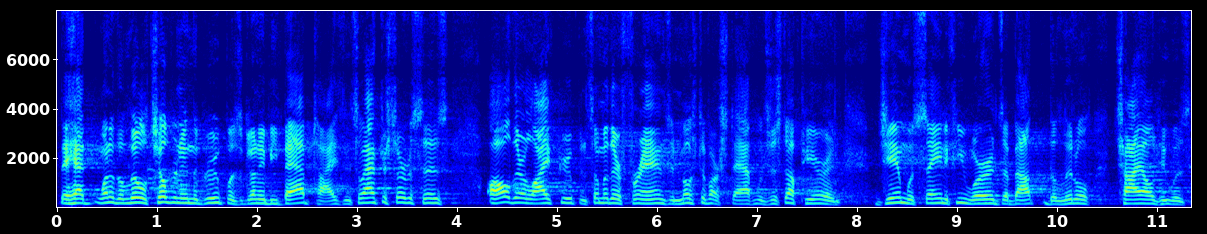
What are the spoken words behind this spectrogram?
they had one of the little children in the group was going to be baptized. And so after services, all their life group and some of their friends and most of our staff was just up here, and Jim was saying a few words about the little child who was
